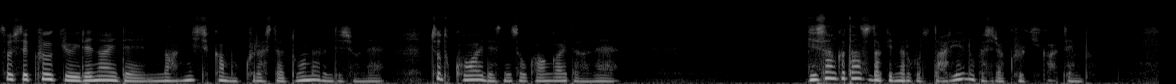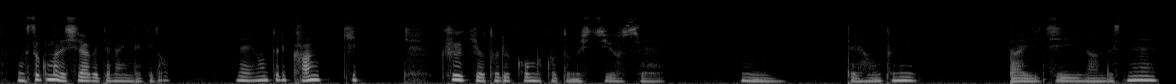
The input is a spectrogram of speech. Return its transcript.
そして空気を入れないで何日間も暮らしたらどうなるんでしょうね。ちょっと怖いですねそう考えたらね。二酸化炭素だけになることってありえるのかしら空気が全部。そこまで調べてないんだけど。ね本当に換気空気を取り込むことの必要性。うん。って本当に大事なんですね。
